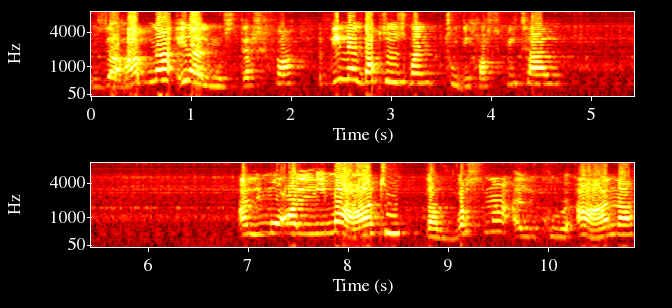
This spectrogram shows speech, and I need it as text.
ذهبنا إلى المستشفى. The female doctors went to the hospital. المعلمات درسنا القرآن.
